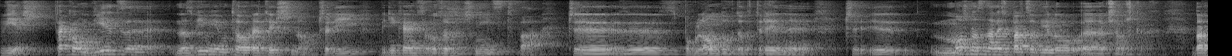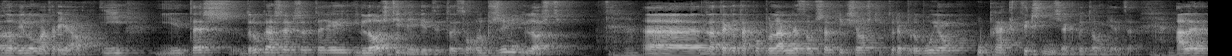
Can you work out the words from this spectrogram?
wiesz, taką wiedzę, nazwijmy ją teoretyczną, czyli wynikającą z orzecznictwa, czy y, z poglądów doktryny, czy można znaleźć w bardzo wielu książkach, bardzo wielu materiałach. I, I też druga rzecz, że tej ilości tej wiedzy to są olbrzymie ilości. E, dlatego tak popularne są wszelkie książki, które próbują upraktycznić jakby tą wiedzę. Ale e,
